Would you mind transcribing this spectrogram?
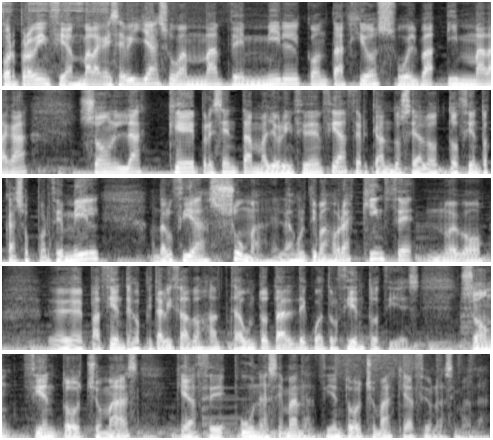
Por provincias, Málaga y Sevilla suban más de mil contagios. Huelva y Málaga son las que presentan mayor incidencia, acercándose a los 200 casos por 100.000. Andalucía suma en las últimas horas 15 nuevos eh, pacientes hospitalizados hasta un total de 410. Son 108 más que hace una semana, 108 más que hace una semana.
